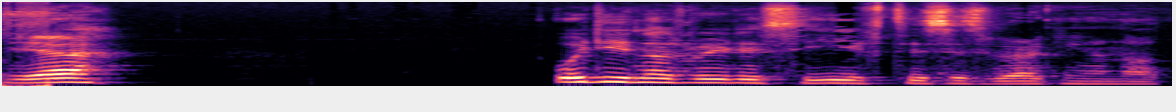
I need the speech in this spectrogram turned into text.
Yeah. We did not really see if this is working or not.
